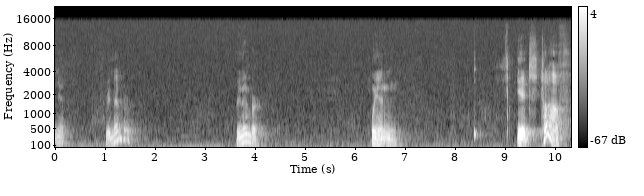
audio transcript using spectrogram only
You know, remember, remember when it's tough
